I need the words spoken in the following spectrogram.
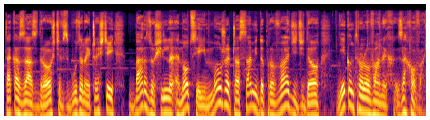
Taka zazdrość wzbudza najczęściej bardzo silne emocje i może czasami doprowadzić do niekontrolowanych zachowań.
